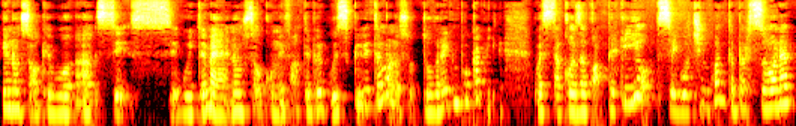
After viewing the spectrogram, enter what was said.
e non so che voi, uh, se seguite me, non so come fate, per cui scrivetemelo sotto, vorrei un po' capire questa cosa qua, perché io seguo 50 persone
